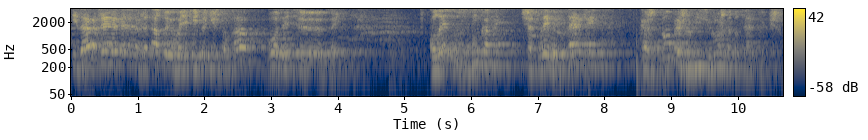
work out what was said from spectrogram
І зараз вже, е, вже тато його, який тоді штовхав, возить е, цей колеску з внуками, щасливий в церкві. Каже, добре, що мій Сірошка до церкви пішов.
